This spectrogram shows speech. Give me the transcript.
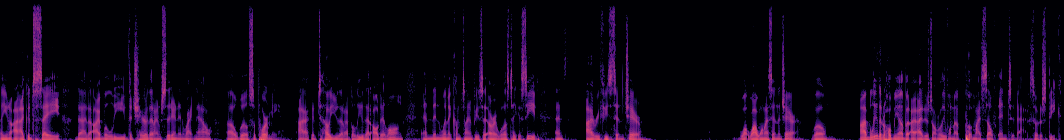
uh, you know, I, I, could say that I believe the chair that I'm sitting in right now uh, will support me. I, I could tell you that I believe that all day long, and then when it comes time for you to say, "All right, well, let's take a seat," and I refuse to sit in the chair. Why, why won't I sit in the chair? Well, I believe that it'll hold me up, but I, I just don't really want to put myself into that, so to speak.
